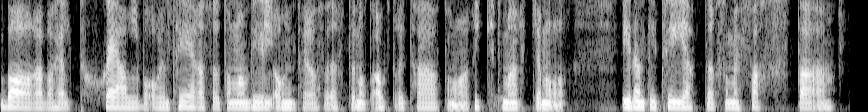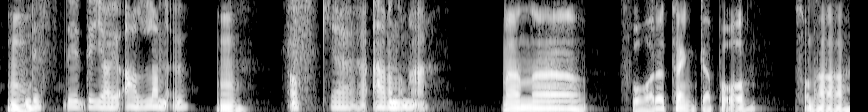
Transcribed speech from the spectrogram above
bara vara helt själv och orientera sig utan man vill orientera sig efter något auktoritärt och några riktmärken och identiteter som är fasta. Det, det, det gör ju alla nu. Mm. Och eh, även de här. Men eh, får tänka på sådana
